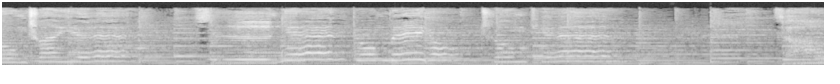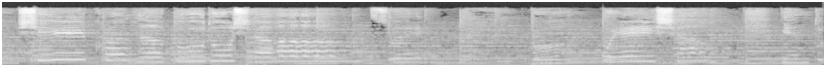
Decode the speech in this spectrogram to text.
风穿越，思念有没有终点？早习惯了孤独相随，我微笑面对。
